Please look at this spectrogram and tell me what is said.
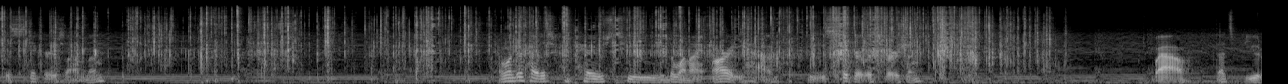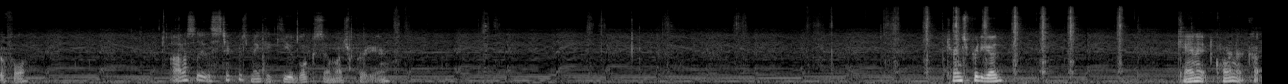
the stickers on them. I wonder how this compares to the one I already have, the stickerless version. Wow, that's beautiful. Honestly, the stickers make a cube look so much prettier. Turns pretty good. Can it corner cut?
